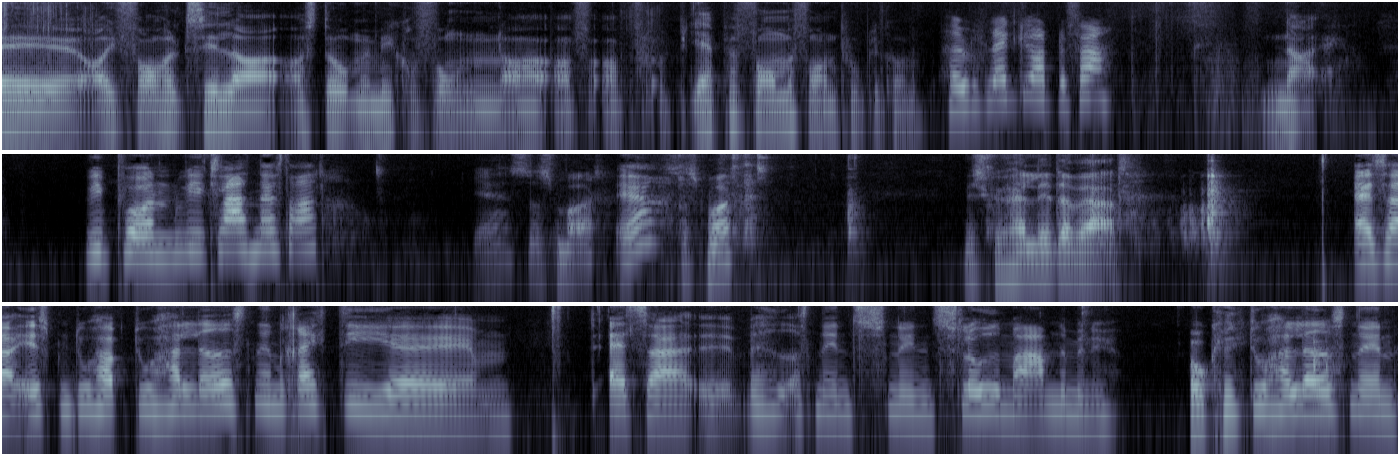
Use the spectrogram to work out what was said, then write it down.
Øh, og i forhold til at, at stå med mikrofonen og, og, og ja, performe foran publikum. Har du slet ikke gjort det før? Nej. Vi er, på en, vi er klar til næste ret. Ja, så småt. Ja. Så småt. Vi skal jo have lidt af hvert. Altså, Esben, du har, du har lavet sådan en rigtig, øh, altså, øh, hvad hedder sådan en, sådan en slået med armene menu. Okay. Du har lavet sådan en,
